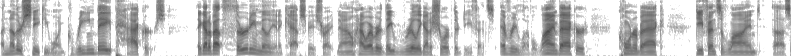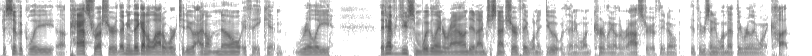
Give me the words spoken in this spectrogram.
Another sneaky one, Green Bay Packers. They got about 30 million in cap space right now. However, they really got to shore up their defense. Every level, linebacker, cornerback defensive line, uh, specifically uh, pass rusher. I mean, they got a lot of work to do. I don't know if they can really. They'd have to do some wiggling around, and I'm just not sure if they want to do it with anyone currently on the roster. If they don't, if there's anyone that they really want to cut,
